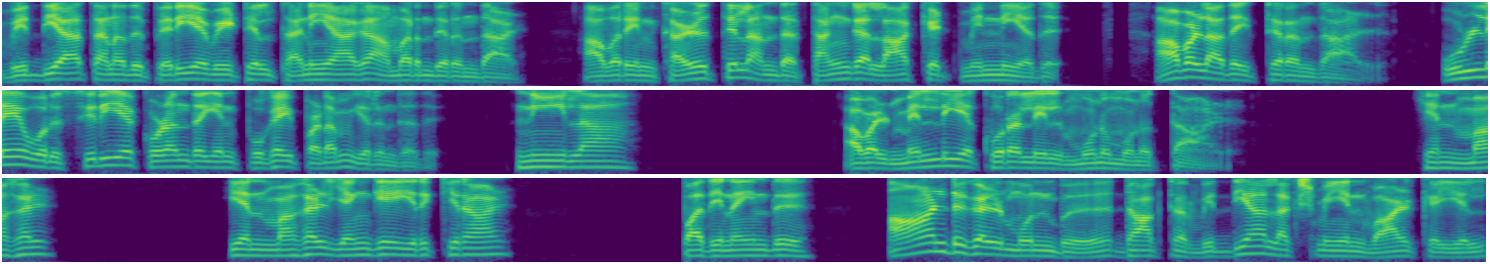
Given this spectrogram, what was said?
வித்யா தனது பெரிய வீட்டில் தனியாக அமர்ந்திருந்தாள். அவரின் கழுத்தில் அந்த தங்க லாக்கெட் மின்னியது. அவள் அதை திறந்தாள். உள்ளே ஒரு சிறிய குழந்தையின் புகைப்படம் இருந்தது. நீலா அவள் மெல்லிய குரலில் முணுமுணுத்தாள். என் மகள் என் மகள் எங்கே இருக்கிறாள்? பதினைந்து ஆண்டுகள் முன்பு டாக்டர் வித்யாலட்சுமியின் வாழ்க்கையில்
